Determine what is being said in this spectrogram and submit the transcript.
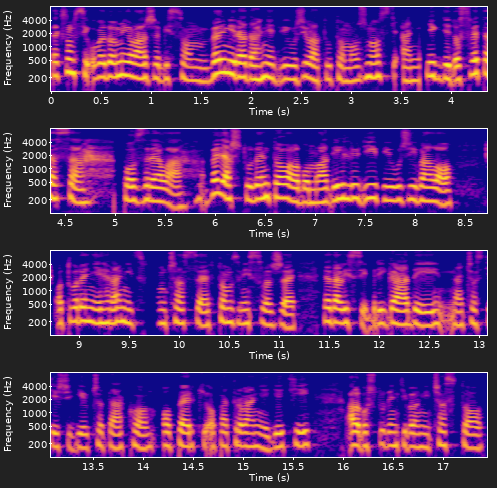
tak som si uvedomila, že by som veľmi rada hneď využila túto možnosť a niekde do sveta sa pozrela. Veľa študentov alebo mladých ľudí využívalo otvorenie hraníc v tom čase v tom zmysle, že jadali si brigády, najčastejšie dievčatá ako operky, opatrovanie detí, alebo študenti veľmi často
